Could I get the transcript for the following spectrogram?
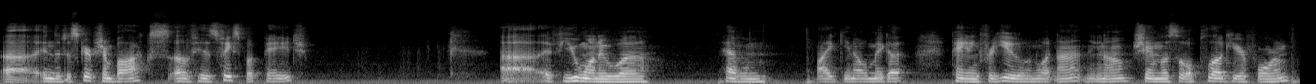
uh, in the description box of his Facebook page. Uh, if you want to uh, have him, like, you know, make a painting for you and whatnot, you know, shameless little plug here for him.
